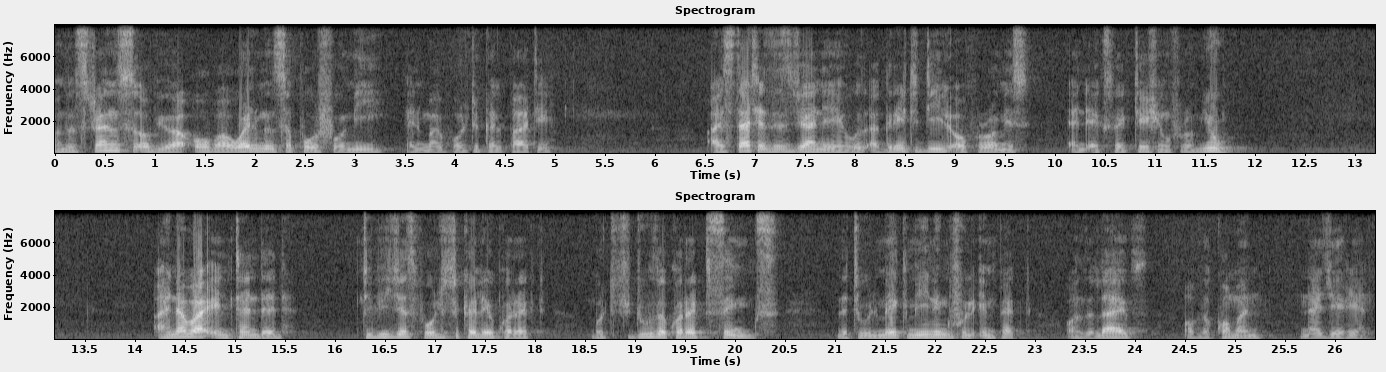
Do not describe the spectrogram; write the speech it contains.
on the strength of your overwhelming support for me and my political party, I started this journey with a great deal of promise and expectation from you. I never intended to be just politically correct, but to do the correct things that will make meaningful impact on the lives of the common Nigerian.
